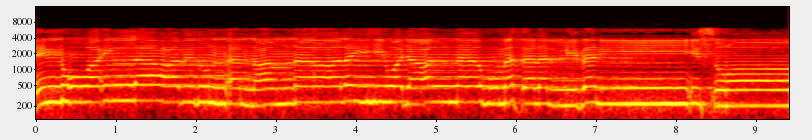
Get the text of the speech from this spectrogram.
إِنْ هُوَ إِلَّا عَبْدٌ أَنْعَمْنَا عَلَيْهِ وَجَعَلْنَاهُ مَثَلًا لِّبَنِي إِسْرَائِيلَ.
